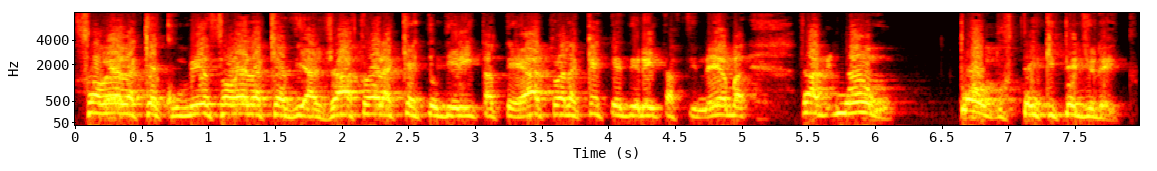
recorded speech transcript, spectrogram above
Só ela quer comer, só ela quer viajar, só ela quer ter direito a teatro, só ela quer ter direito a cinema. Sabe? Não. Todos têm que ter direito.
